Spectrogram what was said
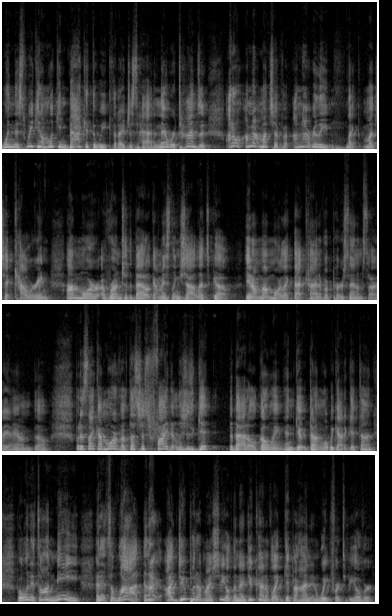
when this week, you know, I'm looking back at the week that I just had, and there were times that I don't, I'm not much of, I'm not really like much at cowering. I'm more of run to the battle, got my slingshot, let's go. You know, I'm more like that kind of a person. I'm sorry I am though, but it's like I'm more of a let's just fight it. Let's just get the battle going and get done what we got to get done. But when it's on me and it's a lot, and I, I do put up my shield and I do kind of like get behind it and wait for it to be over.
